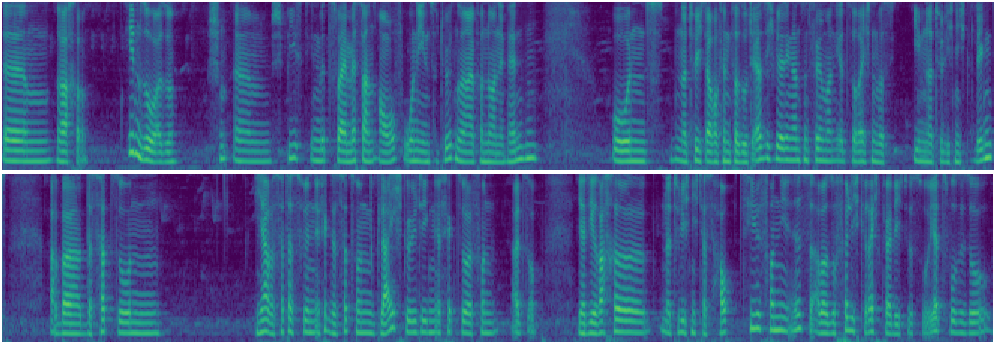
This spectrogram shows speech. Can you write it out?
ähm, Rache. Ebenso, also ähm, spießt ihn mit zwei Messern auf, ohne ihn zu töten, sondern einfach nur an den Händen. Und natürlich daraufhin versucht er sich wieder den ganzen Film an ihr zu rächen, was ihm natürlich nicht gelingt. Aber das hat so ein, ja, was hat das für einen Effekt? Das hat so einen gleichgültigen Effekt, so von, als ob ja die Rache natürlich nicht das Hauptziel von ihr ist, aber so völlig gerechtfertigt ist. So jetzt, wo sie so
